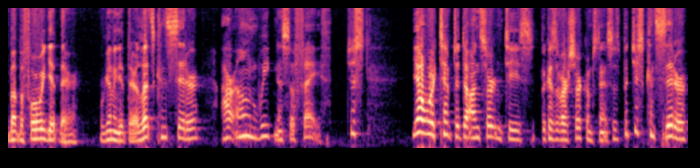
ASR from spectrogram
But before we get there, we're going to get there. Let's consider our own weakness of faith. Just, yeah, we're tempted to uncertainties because of our circumstances, but just consider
